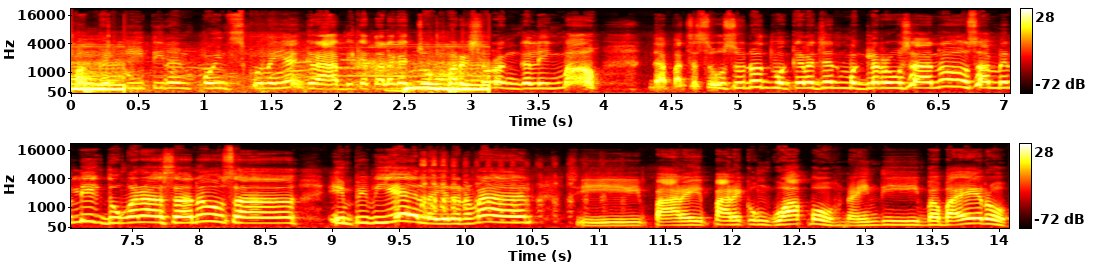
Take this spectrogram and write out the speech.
Pang 89 points ko na 'yan. Grabe ka talaga, Joe Marisur. Ang galing mo. Dapat sa susunod, wag ka na diyan maglaro sa ano, Summer League. Doon ka na sa ano, sa MPBL. Ayun na naman. Si pare pare kong gwapo na hindi babaero.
